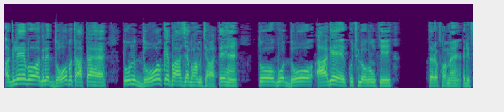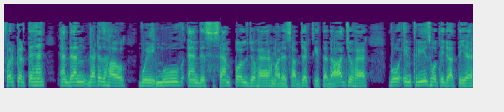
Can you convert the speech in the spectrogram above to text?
اگلے وہ اگلے دو بتاتا ہے، تو ان دو کے پاس جب ہم جاتے ہیں، تو وہ دو آگے کچھ لوگوں کی طرف ہمیں ریفر کرتے ہیں and then that is how we move and this sample جو ہے، ہمارے سبجیکٹ کی تعداد جو ہے، وہ انکریز ہوتی جاتی ہے،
